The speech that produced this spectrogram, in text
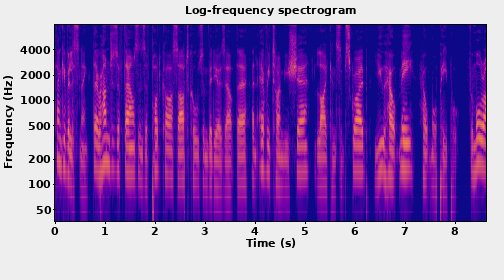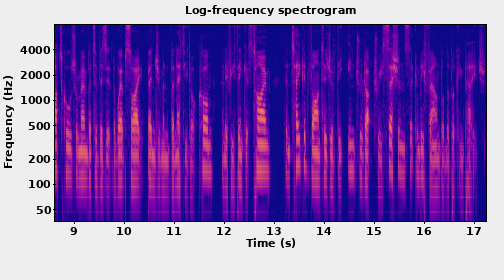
Thank you for listening. There are hundreds of thousands of podcasts, articles, and videos out there, and every time you share, like, and subscribe, you help me help more people. For more articles, remember to visit the website benjaminbonetti.com, and if you think it's time, then take advantage of the introductory sessions that can be found on the booking page.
